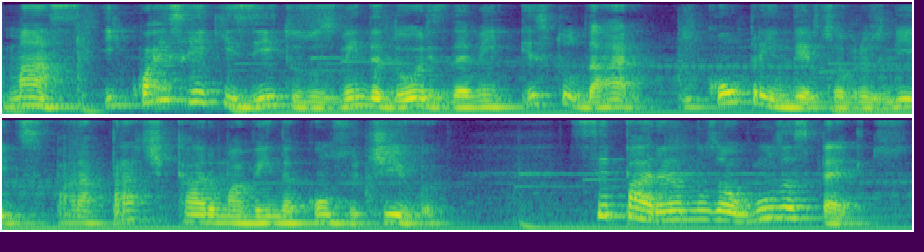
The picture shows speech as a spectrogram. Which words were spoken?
Mas e quais requisitos os vendedores devem estudar e compreender sobre os leads para praticar uma venda consultiva? Separamos alguns aspectos,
